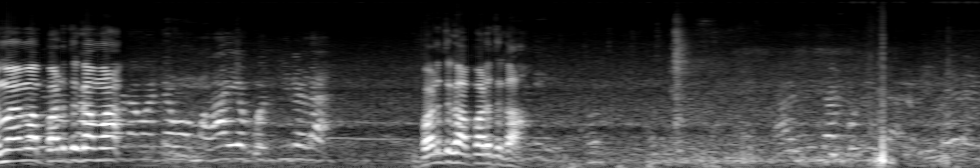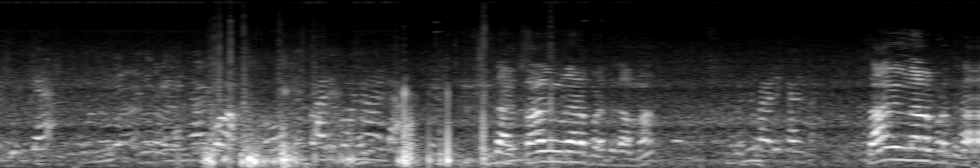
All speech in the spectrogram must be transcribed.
ஏம்மா ஏம்மா படுத்துக்காமா படுத்துக்கா படுத்துக்கா. சாமி முன்னால படுத்துக்காமா சாமி முன்னால படுத்துக்கா.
